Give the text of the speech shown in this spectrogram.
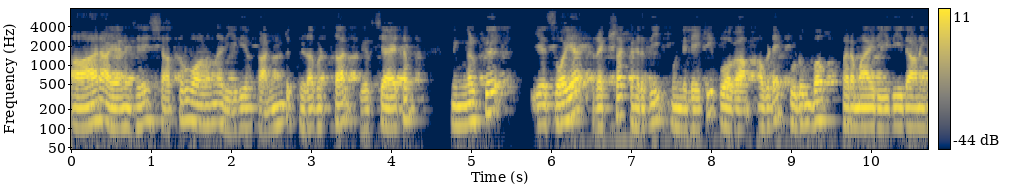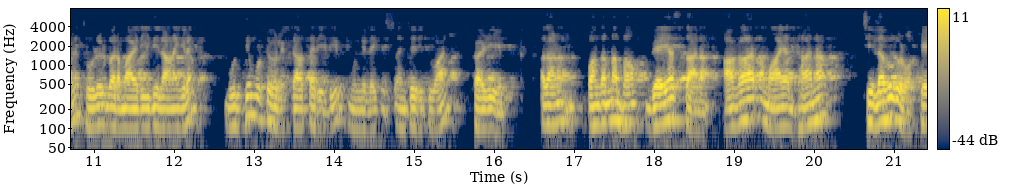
ആരായാലും ശരി ശത്രുവാണെന്ന രീതിയിൽ കണ്ട് ഇടപെട്ടാൽ തീർച്ചയായിട്ടും നിങ്ങൾക്ക് സ്വയ രക്ഷ കരുതി മുന്നിലേക്ക് പോകാം. അവിടെ കുടുംബപരമായ രീതിയിലാണെങ്കിലും തൊഴിൽപരമായ രീതിയിലാണെങ്കിലും ബുദ്ധിമുട്ടുകളില്ലാത്ത രീതിയിൽ മുന്നിലേക്ക് സഞ്ചരിക്കുവാൻ കഴിയും. അതാണ് പന്ത്രണ്ടാം ഭാവം വ്യയസ്ഥാനം. അകാരണമായ ധന ചിലവുകളൊക്കെ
